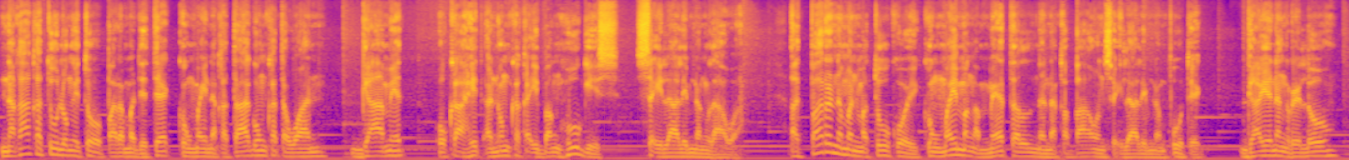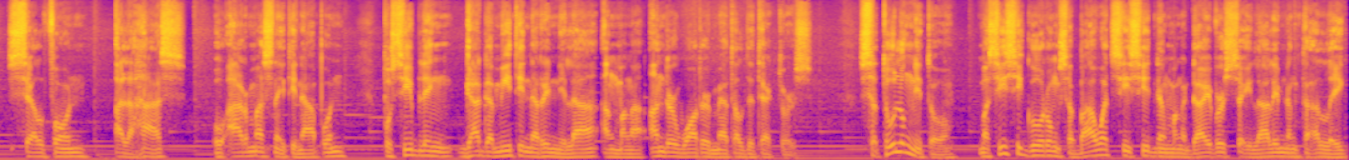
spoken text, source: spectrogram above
Nakakatulong ito para ma-detect kung may nakatagong katawan, gamit o kahit anong kakaibang hugis sa ilalim ng lawa. At para naman matukoy kung may mga metal na nakabaon sa ilalim ng putik, gaya ng relo, cellphone, alahas o armas na itinapon, posibleng gagamitin na rin nila ang mga underwater metal detectors. Sa tulong nito, masisigurong sa bawat sisid ng mga divers sa ilalim ng Taal Lake,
